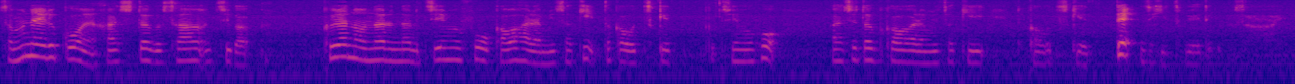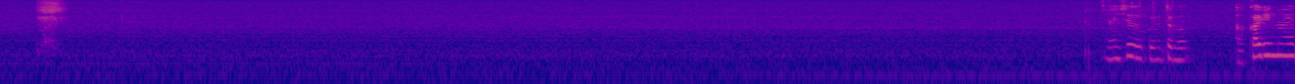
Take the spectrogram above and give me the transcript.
サムネイル公演ハッシュタグ3違う倉野なるなるチーム4川原美咲とかをつけチーム4ハッシュタグ川原美咲とかをつけてぜひつぶやいてください。アイシャドウこれ多分あかりのや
